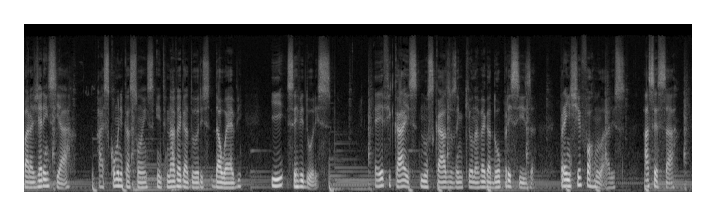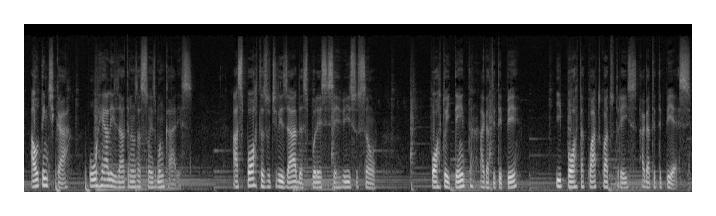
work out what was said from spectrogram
para gerenciar as comunicações entre navegadores da web e servidores. É eficaz nos casos em que o navegador precisa preencher formulários, acessar, autenticar ou realizar transações bancárias. As portas utilizadas por esse serviço são porta 80 HTTP e porta 443 HTTPS.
